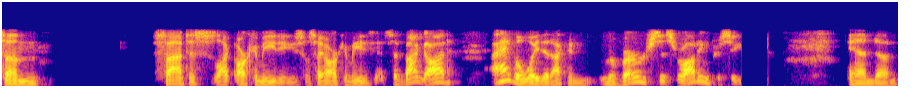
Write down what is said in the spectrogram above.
some scientists like Archimedes will say Archimedes said, "By God, I have a way that I can reverse this rotting procedure." And um,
